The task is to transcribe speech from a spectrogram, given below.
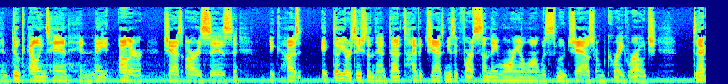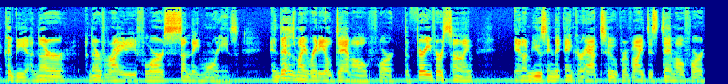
and Duke Ellington and many other jazz artists is because it WRC doesn't have that type of jazz music for a Sunday morning along with smooth jazz from Greg Roach. That could be another another variety for Sunday mornings. And this is my radio demo for the very first time and I'm using the Anchor app to provide this demo for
